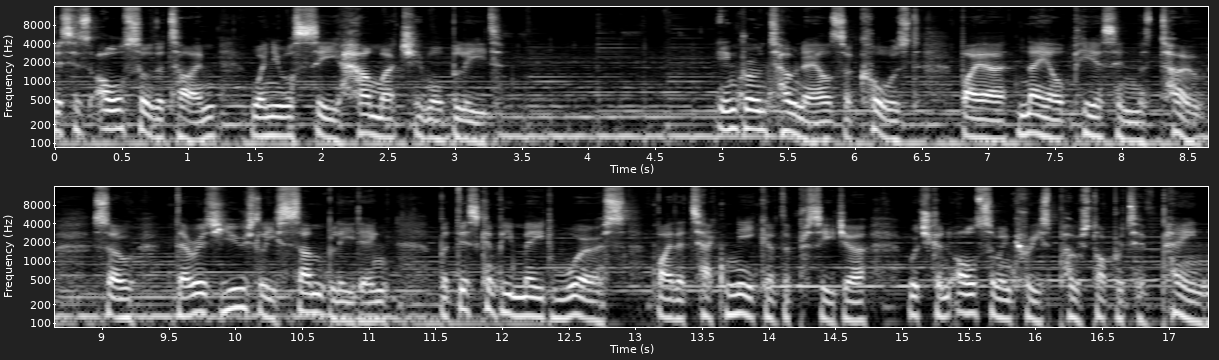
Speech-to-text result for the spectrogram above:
This is also the time when you will see how much it will bleed. Ingrown toenails are caused by a nail piercing the toe, so there is usually some bleeding, but this can be made worse by the technique of the procedure, which can also increase post operative pain.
